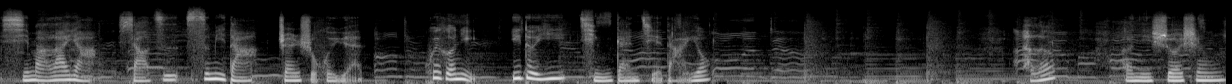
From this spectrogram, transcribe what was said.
喜马拉雅小资思密达专属会员，会和你一对一情感解答哟。好了，和你说声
